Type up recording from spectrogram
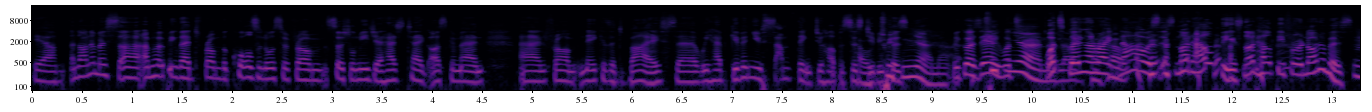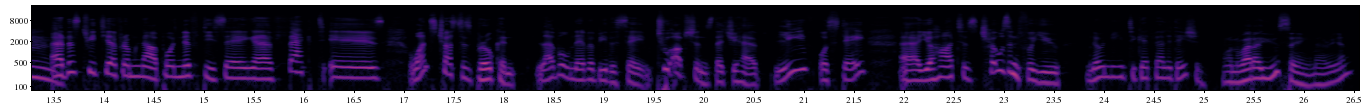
Yeah, anonymous. Uh, I'm hoping that from the calls and also from social media hashtag Ask a Man and from Naked's advice, uh, we have given you something to help assist you because because hey, what's, what's going on right now is it's not healthy. It's not healthy for anonymous. Mm. Uh, this tweet here from now, Napo Nifty saying, uh, "Fact is, once trust is broken, love will never be the same. Two options that you have: leave or stay. Uh, your heart has chosen for you. No need to get validation." and what are you saying, Marian?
